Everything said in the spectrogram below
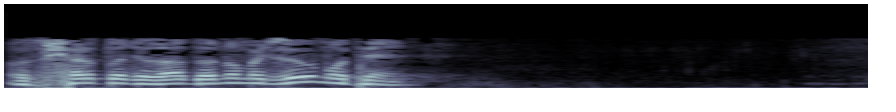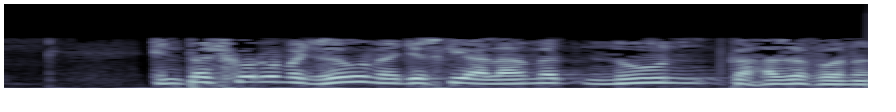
اور شرط و جزا دونوں مجزوم ہوتے ہیں۔ ان تشکر و مجزوم ہے جس کی علامت نون کا حذف ہونا۔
